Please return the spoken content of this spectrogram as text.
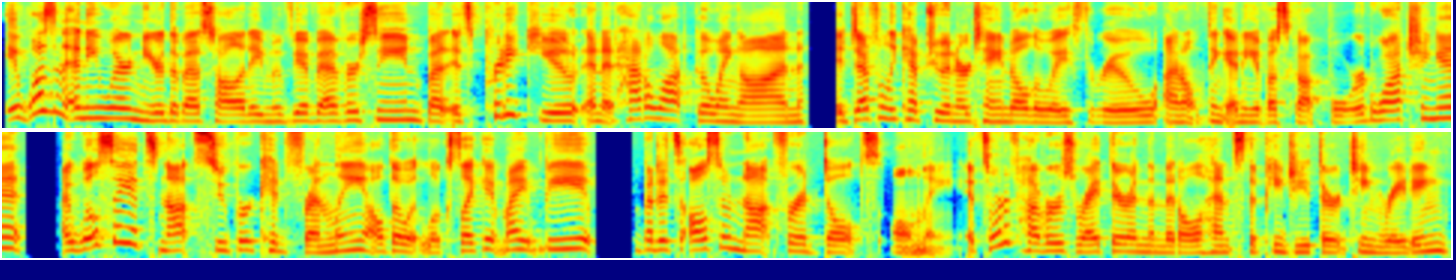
it wasn't anywhere near the best holiday movie I've ever seen, but it's pretty cute and it had a lot going on. It definitely kept you entertained all the way through. I don't think any of us got bored watching it. I will say it's not super kid friendly, although it looks like it might be, but it's also not for adults only. It sort of hovers right there in the middle, hence the PG 13 rating.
